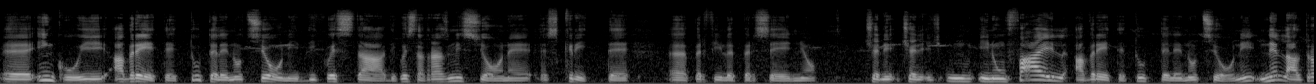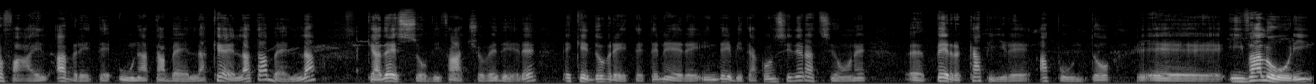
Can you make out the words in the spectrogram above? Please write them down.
eh, in cui avrete tutte le nozioni di questa, di questa trasmissione scritte eh, per filo e per segno. in un file avrete tutte le nozioni, nell'altro file avrete una tabella, che è la tabella che adesso vi faccio vedere e che dovrete tenere in debita considerazione eh, per capire appunto eh, i valori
